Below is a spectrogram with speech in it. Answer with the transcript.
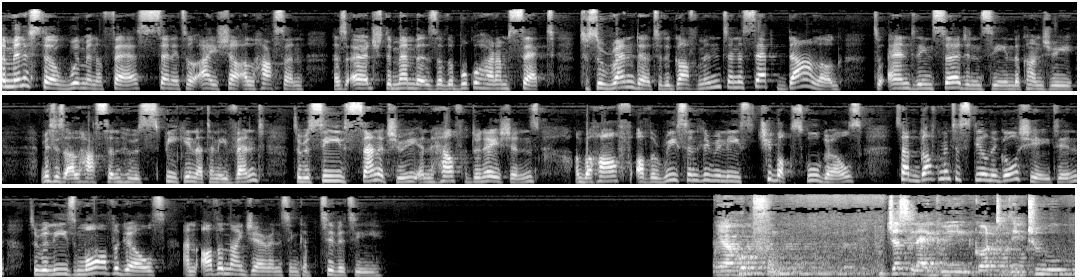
The Minister of Women Affairs, Senator Aisha Al-Hassan, has urged the members of the Boko Haram sect to surrender to the government and accept dialogue to end the insurgency in the country. Mrs. Al-Hassan, who is speaking at an event to receive sanitary and health donations on behalf of the recently released Chibok schoolgirls, said government is still negotiating to release more of the girls and other Nigerians in captivity. We are hopeful just like we got the two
